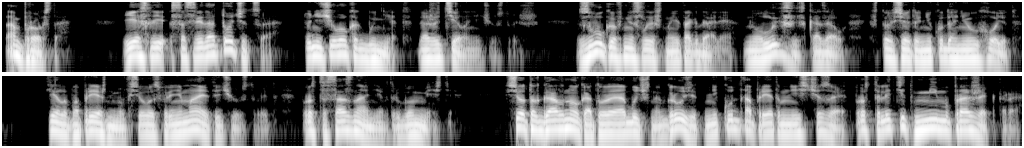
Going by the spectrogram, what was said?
Там просто. Если сосредоточиться, то ничего как бы нет, даже тело не чувствуешь. Звуков не слышно и так далее. Но Лысый сказал, что все это никуда не уходит. Тело по-прежнему все воспринимает и чувствует, просто сознание в другом месте. Все то говно, которое обычно грузит, никуда при этом не исчезает, просто летит мимо прожектора.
